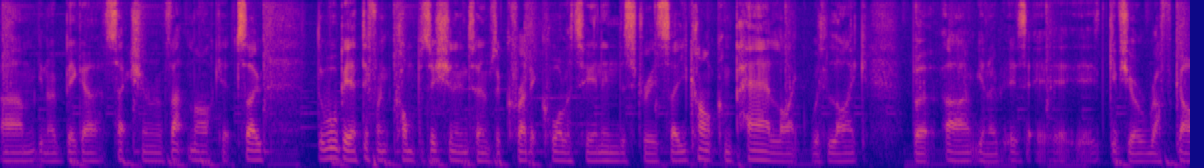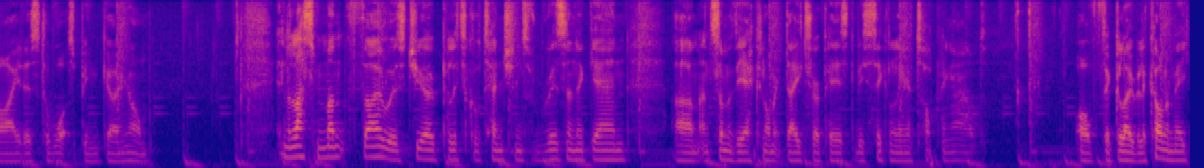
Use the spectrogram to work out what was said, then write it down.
um, you know bigger section of that market. So there will be a different composition in terms of credit quality and industries. So you can't compare like with like, but uh, you know it, it gives you a rough guide as to what's been going on. In the last month, though, as geopolitical tensions have risen again, um, and some of the economic data appears to be signalling a topping out of the global economy,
